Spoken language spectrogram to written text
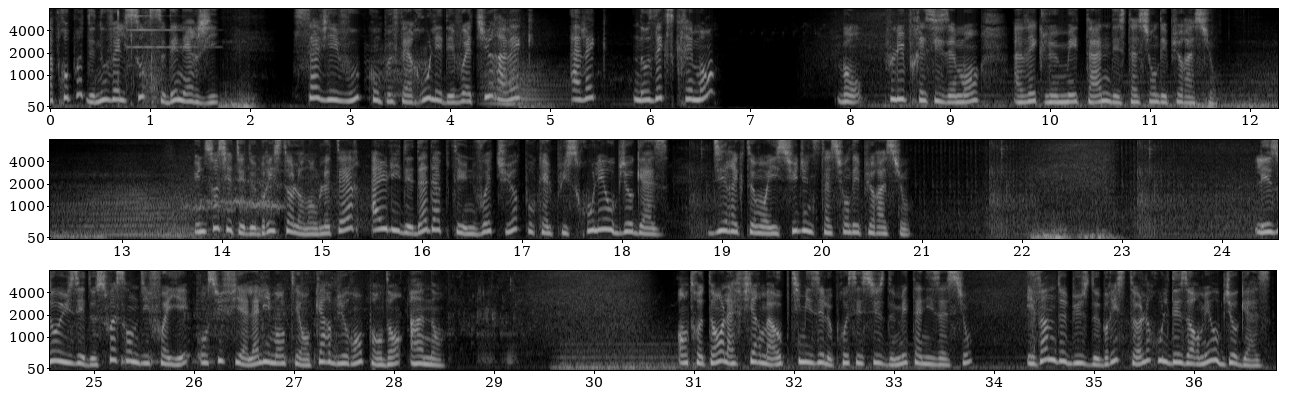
À propos de nouvelles sources d'énergie, saviez-vous qu'on peut faire rouler des voitures avec... avec nos excréments? Bon, plus précisément, avec le méthane des stations d'épuration. Une société de Bristol en Angleterre a eu l'idée d'adapter une voiture pour qu'elle puisse rouler au biogaz, directement issu d'une station d'épuration. Les eaux usées de 70 foyers ont suffi à l'alimenter en carburant pendant un an. Entre-temps, la firme a optimisé le processus de méthanisation et 22 bus de Bristol roulent désormais au biogaz.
